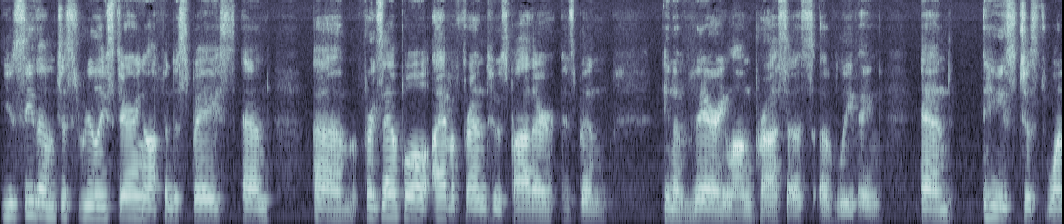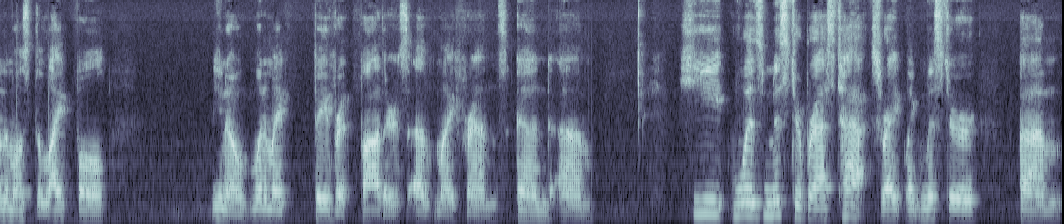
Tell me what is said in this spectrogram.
you see them just really staring off into space and um, for example, I have a friend whose father has been in a very long process of leaving, and he's just one of the most delightful, you know, one of my favorite fathers of my friends. And um, he was Mr. Brass Tacks, right? Like Mr. Um,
